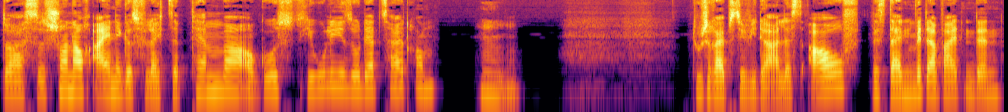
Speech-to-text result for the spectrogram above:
das ist schon auch einiges, vielleicht September, August, Juli, so der Zeitraum. Hm. Du schreibst dir wieder alles auf, bis deinen Mitarbeitenden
